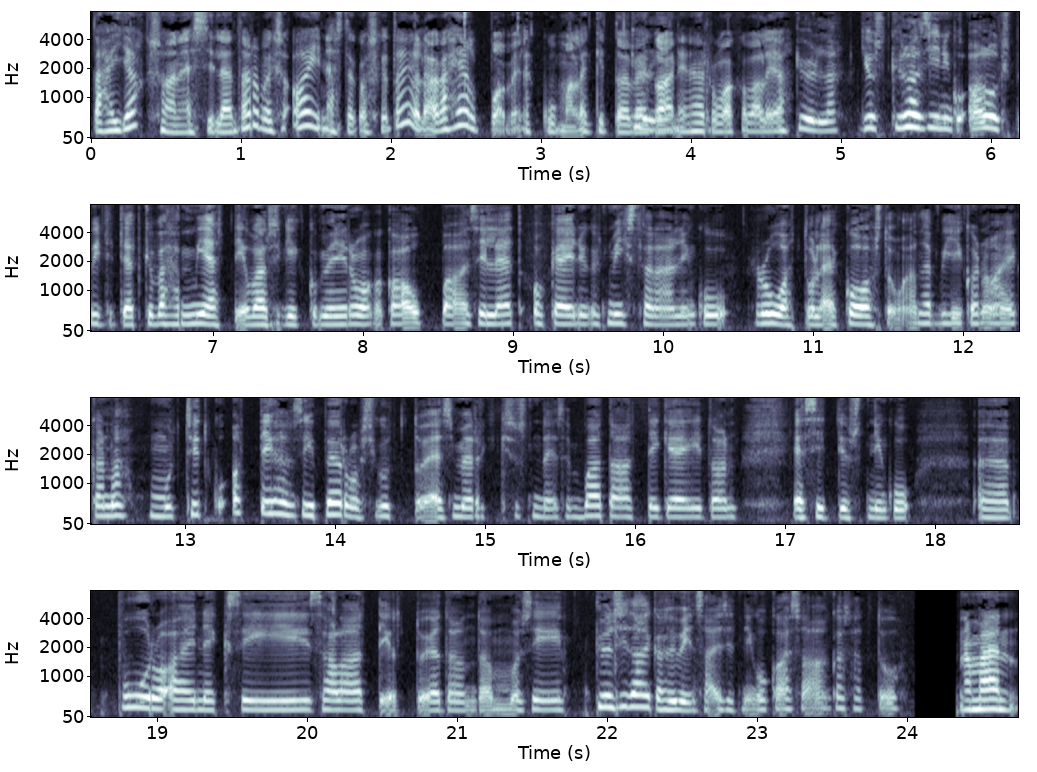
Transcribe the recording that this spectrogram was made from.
tähän jaksoon edes silleen tarpeeksi aineesta, koska toi oli aika helppoa meille kummallekin toi kyllä. vegaaninen ruokavalio. Kyllä. Just kyllä siinä niin aluksi piti tiedätkö, vähän miettiä, varsinkin kun meni ruokakauppaan, silleen, että okei, niin, että mistä nämä niin ruoat tulee koostumaan tämän viikon aikana. Mutta sitten kun otti ihan siinä perusjuttuja, esimerkiksi just sen bataattikeiton, ja sitten just niinku, ö, puuroaineksi, salaattijuttuja on tommosia. Kyllä sitä aika hyvin saisit niinku kasaan kasattua. No mä en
